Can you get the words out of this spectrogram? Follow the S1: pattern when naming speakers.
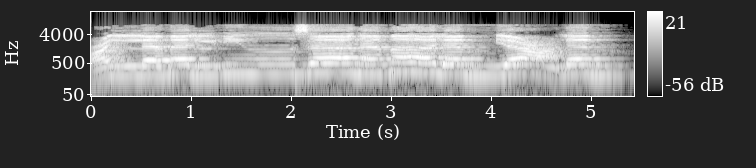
S1: علم الإنسان ما لم يعلم.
